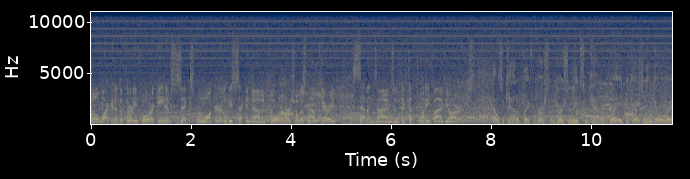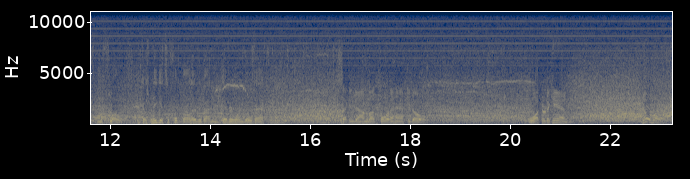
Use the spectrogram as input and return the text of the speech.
They'll mark it at the 34, a gain of six for Walker. It'll be second down and four. Herschel has now carried seven times and picked up 25 yards. That was a counter play for Herschel. And Herschel needs some counter plays because then he can go away from the flow. Because when he gets the football, everybody, everyone goes after him. Second down, about four and a half to go. Walker again. Nowhere.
